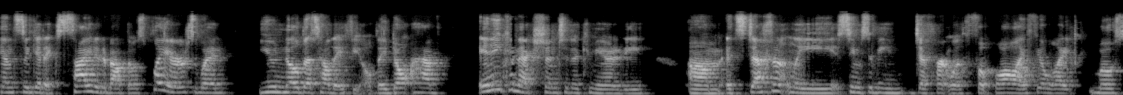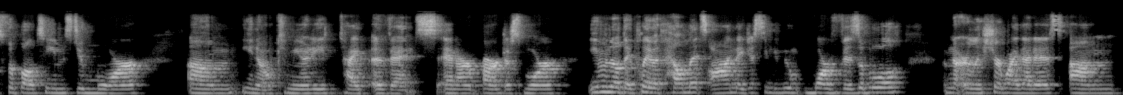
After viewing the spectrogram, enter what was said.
fans to get excited about those players when you know that's how they feel. They don't have any connection to the community. Um, it's definitely seems to be different with football. I feel like most football teams do more, um, you know, community type events and are, are just more, even though they play with helmets on, they just seem to be more visible. I'm not really sure why that is. Um,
